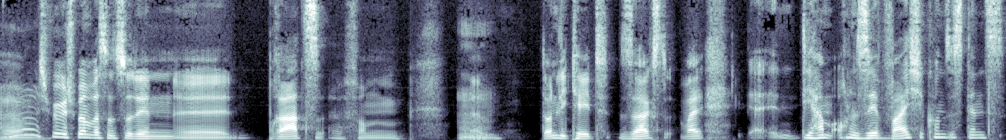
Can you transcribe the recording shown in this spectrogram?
ja, Ähm, ich bin gespannt, was du zu den äh, Brats äh, vom mhm. ähm, Donley Kate sagst, weil äh, die haben auch eine sehr weiche Konsistenz,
